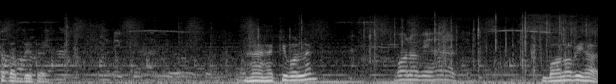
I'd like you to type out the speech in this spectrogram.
শতাব্দীতে। হ্যাঁ হ্যাঁ কি বললেন? বনবিহার আর কি। বনবিহার।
